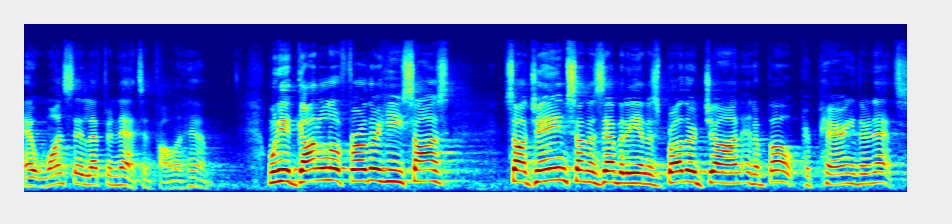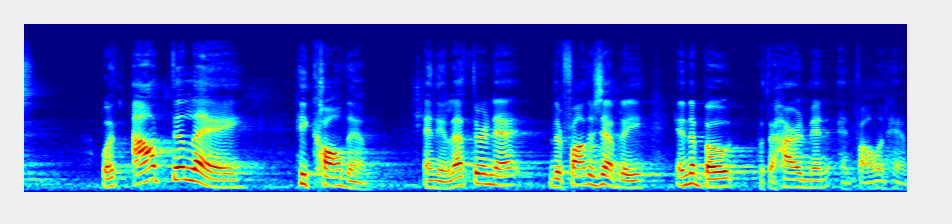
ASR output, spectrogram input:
At once they left their nets and followed him. When he had gone a little further, he saw, saw James, son of Zebedee, and his brother John in a boat preparing their nets. Without delay, he called them, and they left their net, their father Zebedee, in the boat with the hired men and followed him.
